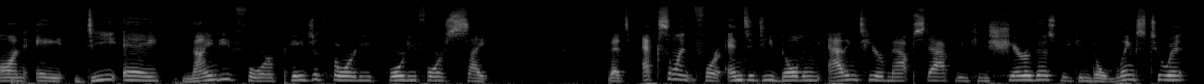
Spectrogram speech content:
on a DA 94 page authority 44 site. That's excellent for entity building, adding to your map stack. We can share this, we can build links to it.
